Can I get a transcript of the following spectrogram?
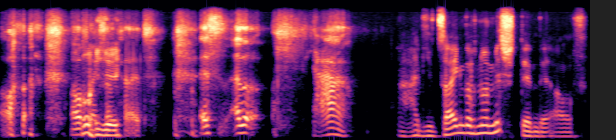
Aufmerksamkeit. Oh es, also, ja. Ah, die zeigen doch nur Missstände auf.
